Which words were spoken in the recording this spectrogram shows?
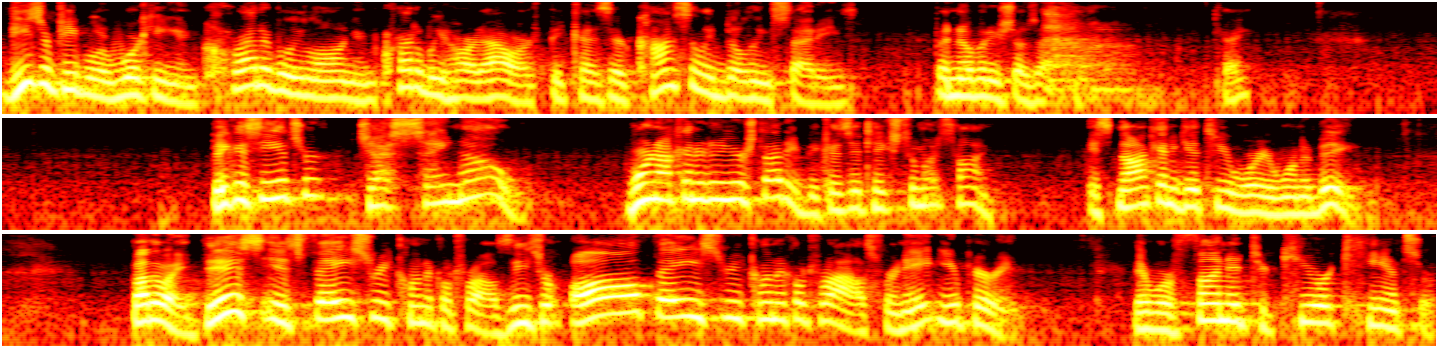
These are people who are working incredibly long, incredibly hard hours because they're constantly building studies, but nobody shows up. Biggest answer? Just say no. We're not going to do your study because it takes too much time. It's not going to get to you where you want to be. By the way, this is phase three clinical trials. These are all phase three clinical trials for an eight year period that were funded to cure cancer.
